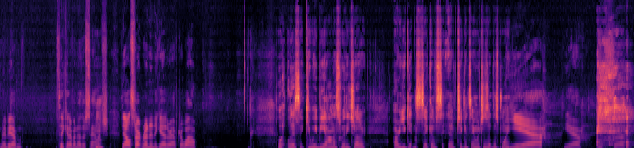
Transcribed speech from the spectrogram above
maybe I'm thinking of another sandwich. They all start running together after a while. L- listen, can we be honest with each other? Are you getting sick of, of chicken sandwiches at this point? Yeah, yeah. It's, uh,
